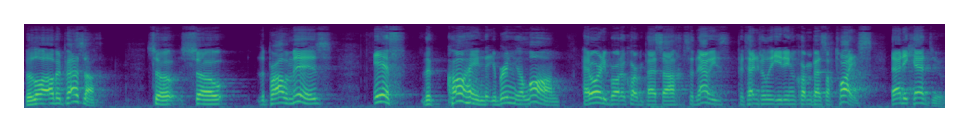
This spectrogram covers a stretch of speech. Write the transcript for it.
the law of it pesach. So so the problem is if the Kohen that you're bringing along had already brought a Korban Pesach, so now he's potentially eating a Korban Pesach twice. That he can't do.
